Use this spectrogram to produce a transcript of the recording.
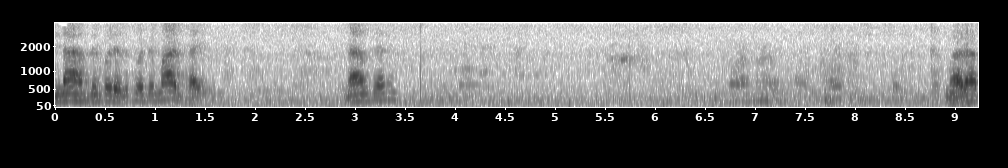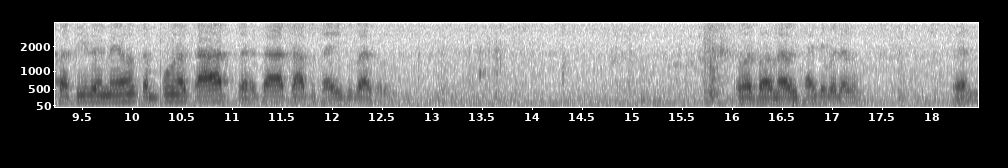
ના માર થાય ના સમજે ને? મારા પતિને સંપૂર્ણ સાથ, સહકાર પ્રાપ્ત થાય કૃપા કરો. તમારી ભાવના આવી થાય છે બધા એમ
